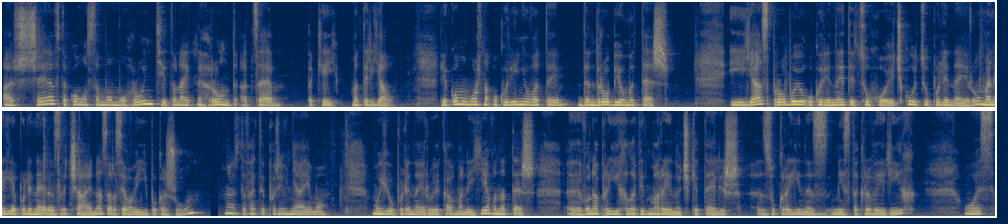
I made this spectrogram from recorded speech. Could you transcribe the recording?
А ще в такому самому ґрунті, то навіть не ґрунт, а це такий матеріал, в якому можна укорінювати дендробіуми теж. І я спробую укорінити цю хоєчку, цю полінейру. У мене є полінейра звичайна, зараз я вам її покажу. Ну, ось давайте порівняємо мою полінейру, яка в мене є. Вона теж е, вона приїхала від Мариночки Теліш з України, з міста Кривий Ріг. Ось.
